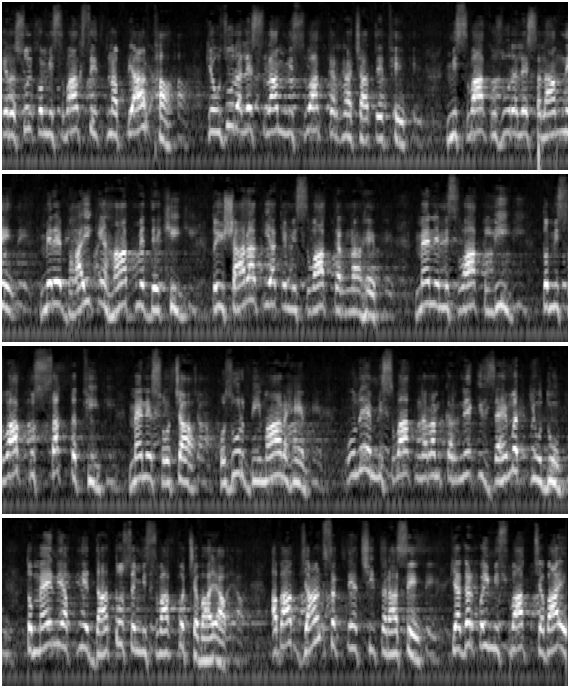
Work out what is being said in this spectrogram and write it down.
کے رسول کو مسواک سے اتنا پیار تھا کہ حضور علیہ السلام مسواک کرنا چاہتے تھے۔ مسواک حضور علیہ السلام نے میرے بھائی کے ہاتھ میں دیکھی تو اشارہ کیا کہ مسواک کرنا ہے۔ میں نے مسواک لی تو مسواک کچھ سخت تھی۔ میں نے سوچا، حضور بیمار ہیں، انہیں مسواک نرم کرنے کی زحمت کیوں دوں؟ تو میں نے اپنے دانتوں سے مسواک کو چبایا۔ اب آپ جان سکتے ہیں اچھی طرح سے کہ اگر کوئی مسواک چبائے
